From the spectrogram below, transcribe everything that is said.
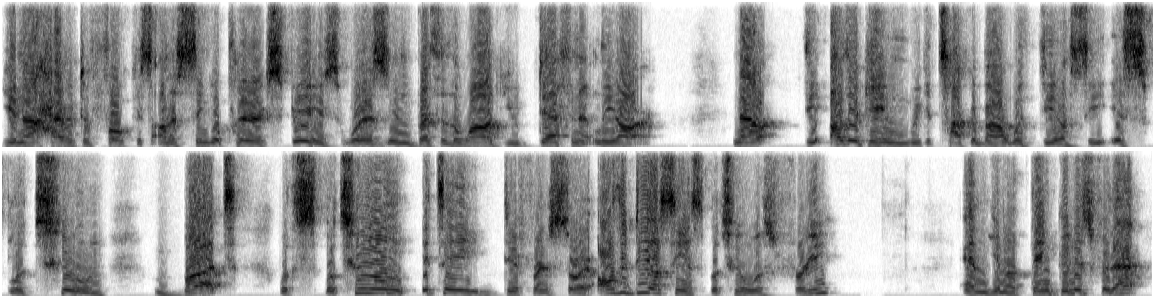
you're not having to focus on a single player experience, whereas in Breath of the Wild, you definitely are. Now, the other game we could talk about with DLC is Splatoon, but with Splatoon, it's a different story. All the DLC in Splatoon was free, and you know, thank goodness for that.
